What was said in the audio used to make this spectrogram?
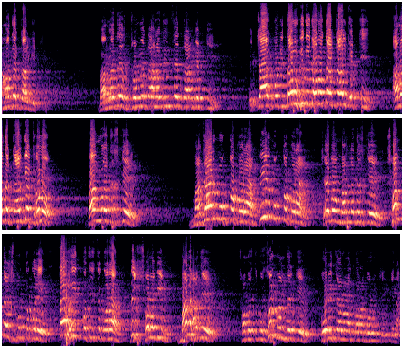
আমাদের টার্গেট কি? বাংলাদেশ জমে তাহাদিসের টার্গেট কি? এই চার কোটি তাওহিদি জনতার টার্গেট কি? আমাদের টার্গেট হলো বাংলাদেশকে মাজার মুক্ত করা, পীর মুক্ত করা এবং বাংলাদেশকে সন্ত্রাস মুক্ত করে তাওহিদ প্রতিষ্ঠা করা। বিশ্বনবীর মানহাজে সমস্ত মুসলমানদেরকে পরিচালনা করা বলুন ঠিক কিনা?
